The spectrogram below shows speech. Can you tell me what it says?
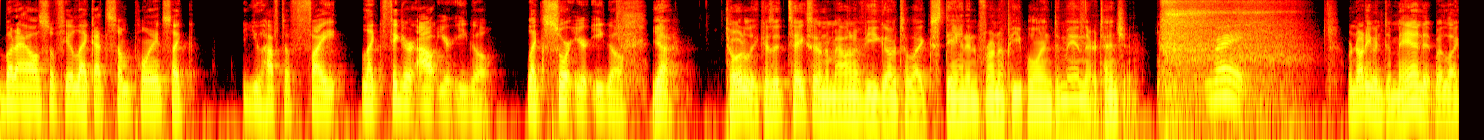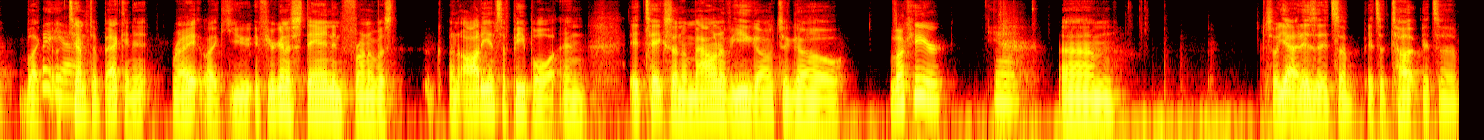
But I also feel like at some points, like, you have to fight, like, figure out your ego, like, sort your ego. Yeah, totally. Because it takes an amount of ego to like stand in front of people and demand their attention, Right. or not even demand it, but like like But yeah. attempt to beckon it. Right? Like you, if you're gonna stand in front of us, an audience of people, and it takes an amount of ego to go, look here. Yeah. Um. So yeah, it is. It's a it's a tug it's a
